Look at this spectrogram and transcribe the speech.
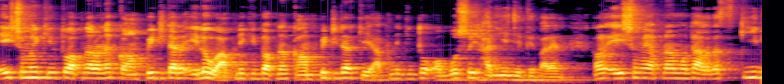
এই সময় কিন্তু আপনার অনেক কম্পিটিটার এলেও আপনি কিন্তু আপনার কম্পিটিটারকে আপনি কিন্তু অবশ্যই হারিয়ে যেতে পারেন। কারণ এই সময় আপনার মধ্যে আলাদা স্কিল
